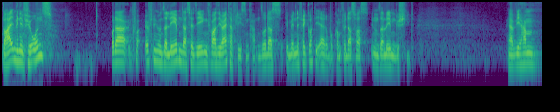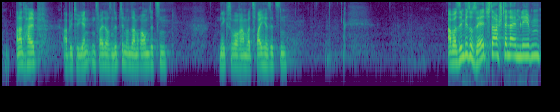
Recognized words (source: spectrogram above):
Behalten wir den für uns oder öffnen wir unser Leben, dass der Segen quasi weiterfließen kann, sodass im Endeffekt Gott die Ehre bekommt für das, was in unserem Leben geschieht? Ja, wir haben anderthalb Abiturienten 2017 in unserem Raum sitzen. Nächste Woche haben wir zwei hier sitzen. Aber sind wir so Selbstdarsteller im Leben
